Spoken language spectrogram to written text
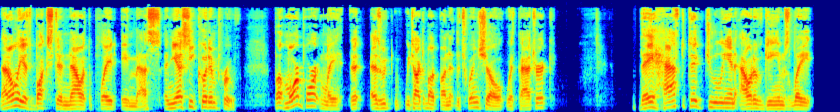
Not only is Buxton now at the plate a mess, and yes, he could improve, but more importantly, uh, as we, we talked about on the Twin Show with Patrick, they have to take Julian out of games late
